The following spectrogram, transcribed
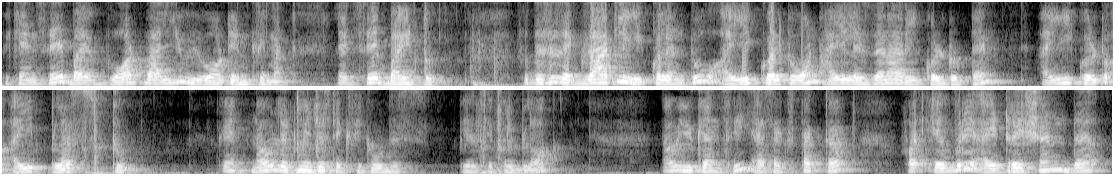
we can say by what value we want to increment. Let's say by 2. So this is exactly equivalent to i equal to 1, i less than or equal to 10, i equal to i plus 2. Okay, now let me just execute this PL/SQL block. Now you can see as expected, for every iteration, the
